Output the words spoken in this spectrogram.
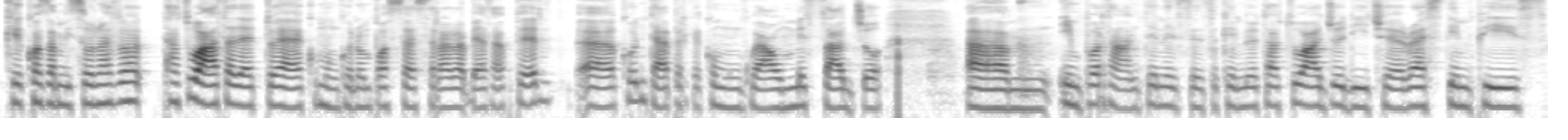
che cosa mi sono tatu- tatuata, ha detto: Eh, comunque non posso essere arrabbiata per- eh, con te perché comunque ha un messaggio ehm, importante, nel senso che il mio tatuaggio dice Rest in peace,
